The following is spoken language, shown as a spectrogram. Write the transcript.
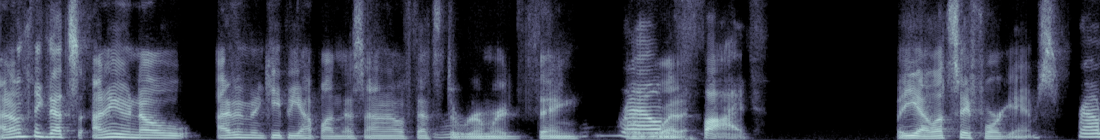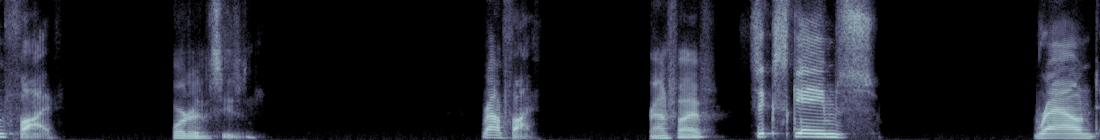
I don't think that's I don't even know I haven't been keeping up on this. I don't know if that's the rumored thing. Round what? five. But yeah, let's say four games. Round five. Quarter of the season. Round five. Round five? Six games. Round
